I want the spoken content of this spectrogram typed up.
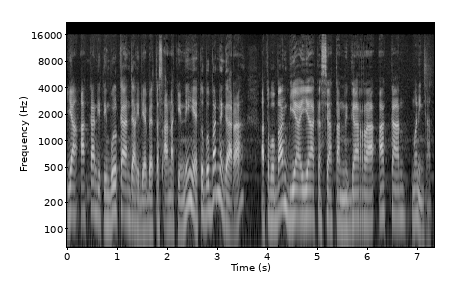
yang akan ditimbulkan dari diabetes anak ini yaitu beban negara atau beban biaya kesehatan negara akan meningkat.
